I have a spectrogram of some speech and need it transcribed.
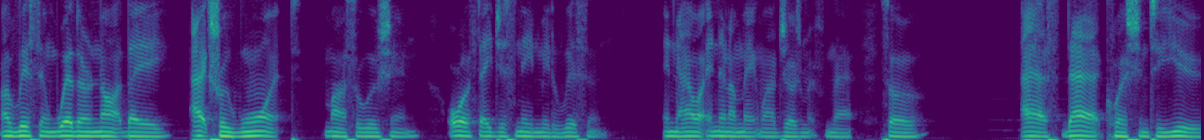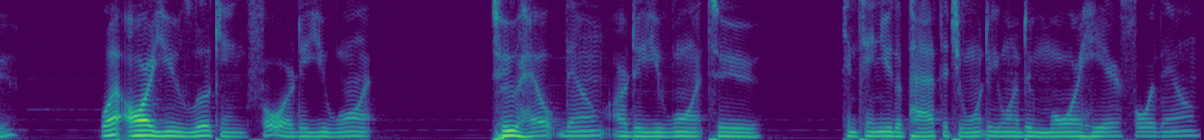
I listen, whether or not they actually want my solution or if they just need me to listen. And now, and then I make my judgment from that. So, ask that question to you. What are you looking for? Do you want to help them or do you want to continue the path that you want? Do you want to do more here for them?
